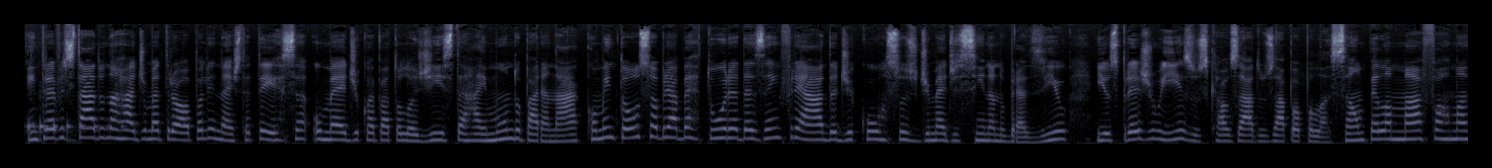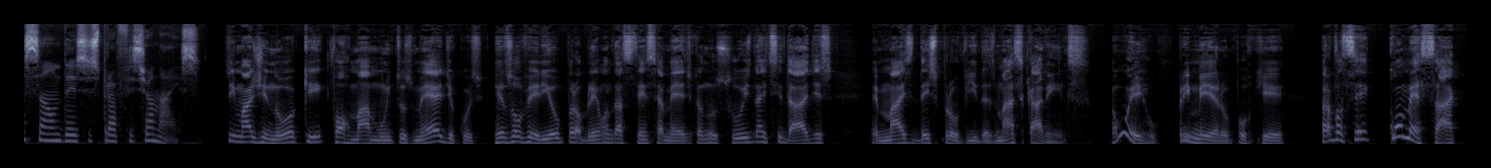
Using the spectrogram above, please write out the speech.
Entrevistado na Rádio Metrópole nesta terça, o médico hepatologista Raimundo Paraná comentou sobre a abertura desenfreada de cursos de medicina no Brasil e os prejuízos causados à população pela má formação desses profissionais. Imaginou que formar muitos médicos resolveria o problema da assistência médica no SUS nas cidades eh, mais desprovidas, mais carentes. É um erro. Primeiro, porque para você começar a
